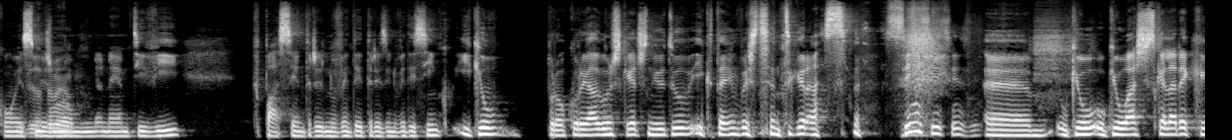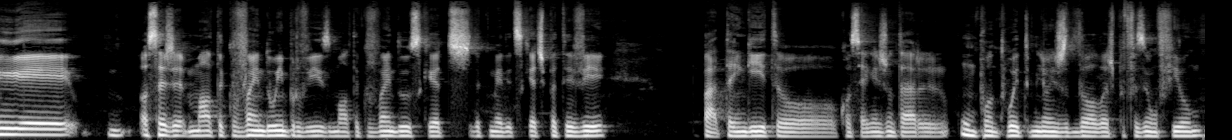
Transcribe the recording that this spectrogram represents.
com esse Exatamente. mesmo nome na MTV, que passa entre 93 e 95 e que eu procurei alguns sketches no YouTube e que têm bastante graça. Sim, sim, sim. sim. Um, o, que eu, o que eu acho, se calhar, é que é. Ou seja, malta que vem do improviso, malta que vem do sketch, da comédia de sketches para TV, pá, tem guita ou conseguem juntar 1,8 milhões de dólares para fazer um filme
